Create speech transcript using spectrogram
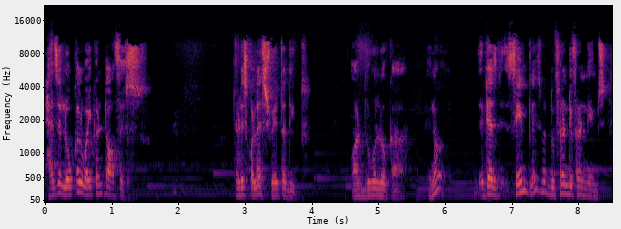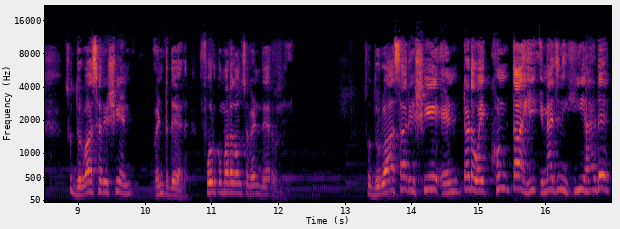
has a local Vaikunta office. That is called as Shvetadip or Dhruvaloka, you know, it has same place but different different names. So Durvasa Rishi went there. Four Kumaras also went there only. So Durvasa Rishi entered Vaikunta. He imagine he had a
